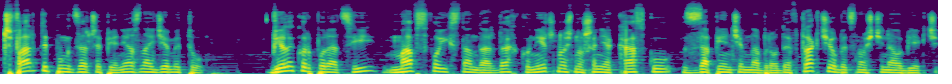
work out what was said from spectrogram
Czwarty punkt zaczepienia znajdziemy tu. Wiele korporacji ma w swoich standardach konieczność noszenia kasku z zapięciem na brodę w trakcie obecności na obiekcie,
